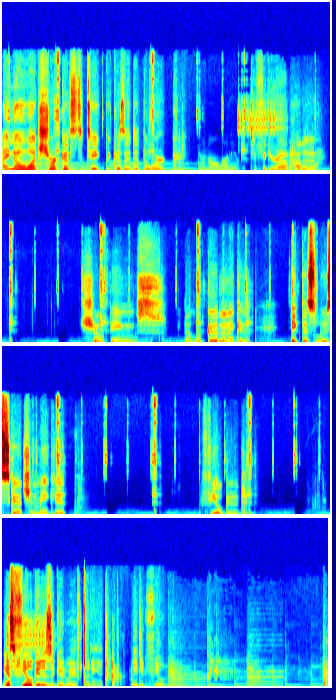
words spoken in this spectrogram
I know what shortcuts to take because I did the work to figure out how to show things that look good and I can take this loose sketch and make it feel good. I guess feel good is a good way of putting it. Make it feel good.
